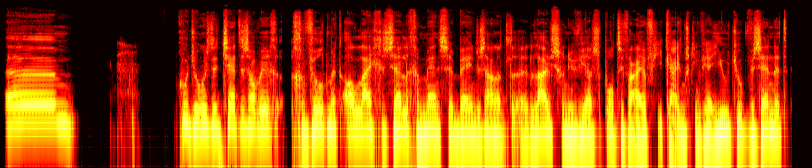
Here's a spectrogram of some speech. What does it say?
Ehm, goed jongens, de chat is alweer gevuld met allerlei gezellige mensen. Ben je dus aan het eh, luisteren nu via Spotify of je kijkt misschien via YouTube. We zenden het,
